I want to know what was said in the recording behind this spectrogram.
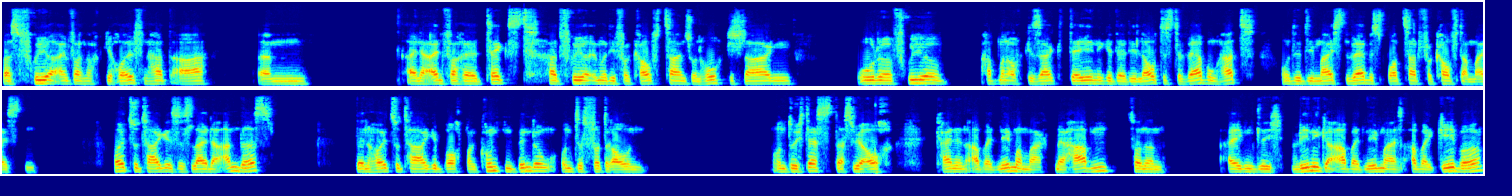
was früher einfach noch geholfen hat. A, ähm, eine einfache Text hat früher immer die Verkaufszahlen schon hochgeschlagen. Oder früher hat man auch gesagt, derjenige, der die lauteste Werbung hat oder die meisten Werbespots hat, verkauft am meisten. Heutzutage ist es leider anders, denn heutzutage braucht man Kundenbindung und das Vertrauen. Und durch das, dass wir auch keinen Arbeitnehmermarkt mehr haben, sondern eigentlich weniger Arbeitnehmer als Arbeitgeber,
